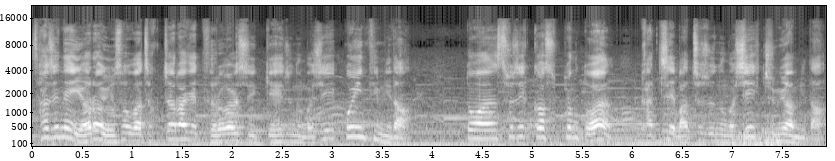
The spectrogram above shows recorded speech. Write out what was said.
사진의 여러 요소가 적절하게 들어갈 수 있게 해주는 것이 포인트입니다. 또한 수직과 수평 또한 같이 맞춰주는 것이 중요합니다.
